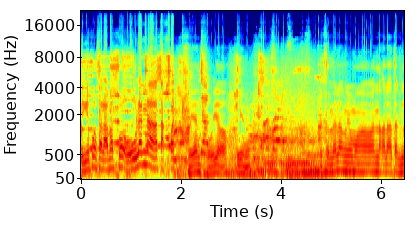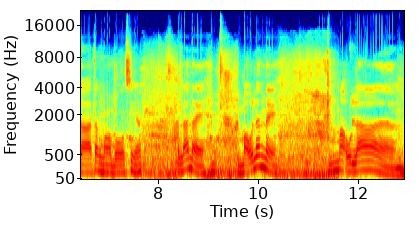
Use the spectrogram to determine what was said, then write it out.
Sige po, salamat po. Ulan na, takpat. Ayan, si kuya. Oh. Ayan, oh. Ito na lang yung mga nakalatag-latag, mga bossing. Ha? Wala na eh. Maulan na eh. Maulan.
